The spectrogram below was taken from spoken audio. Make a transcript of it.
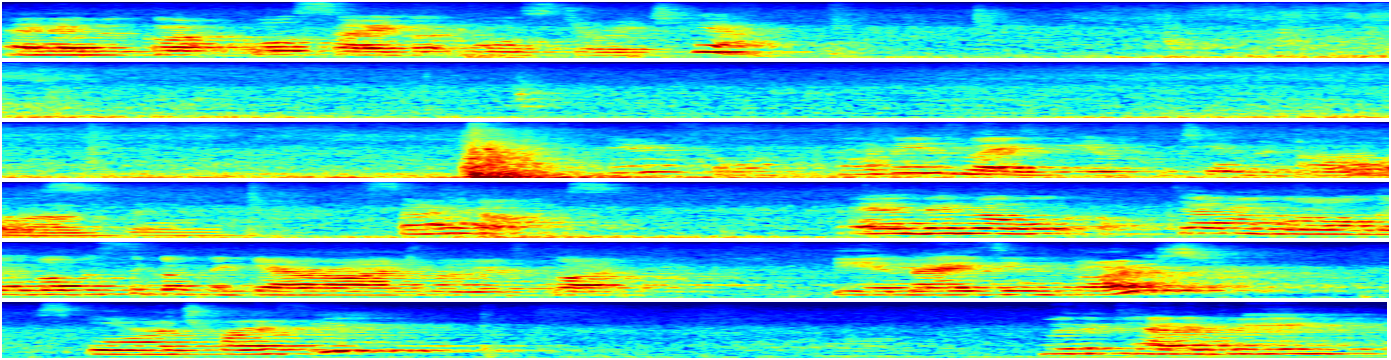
And then we've got also got more storage here. Beautiful. How beautiful those beautiful timber doors. I love them. So nice. And then we'll, down lower level, obviously got the garage where we've got the amazing boat, Explorer Trophy, with a canopy.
